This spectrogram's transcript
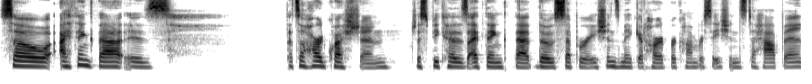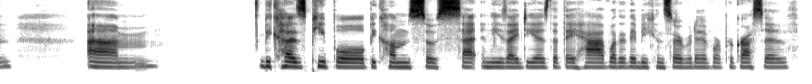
So I think that is that's a hard question just because I think that those separations make it hard for conversations to happen. Um, because people become so set in these ideas that they have, whether they be conservative or progressive,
